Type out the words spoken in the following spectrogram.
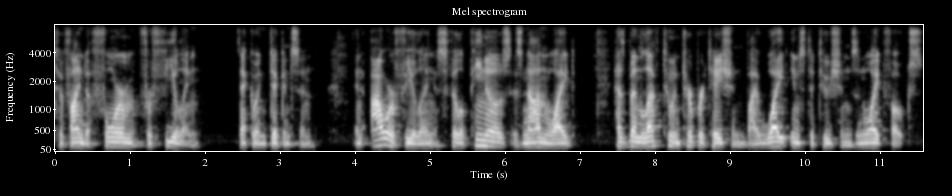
to find a form for feeling," echoing Dickinson. And our feeling as Filipinos, as non-white, has been left to interpretation by white institutions and white folks.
